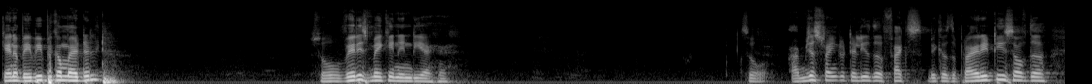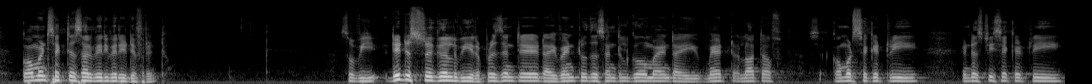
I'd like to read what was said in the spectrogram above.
Can a baby become adult? So where is Make in India? So I'm just trying to tell you the facts because the priorities of the government sectors are very, very different. So we did struggle, we represented, I went to the central government, I met a lot of commerce secretary, industry secretary,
